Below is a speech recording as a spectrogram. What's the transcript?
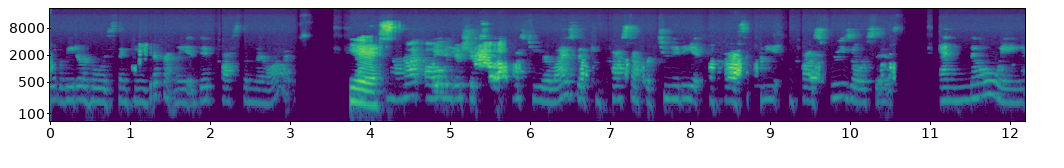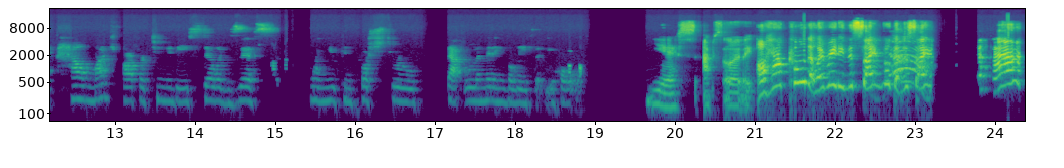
to a leader who was thinking differently, it did cost them their lives. Yes. Now, not all leadership will cost you your lives, but it can cost opportunity, it can cost money, it can cost resources. And knowing how much opportunity still exists when you can push through that limiting belief that you hold. Yes, absolutely. Oh, how cool that we're reading the same book at the Yeah. same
